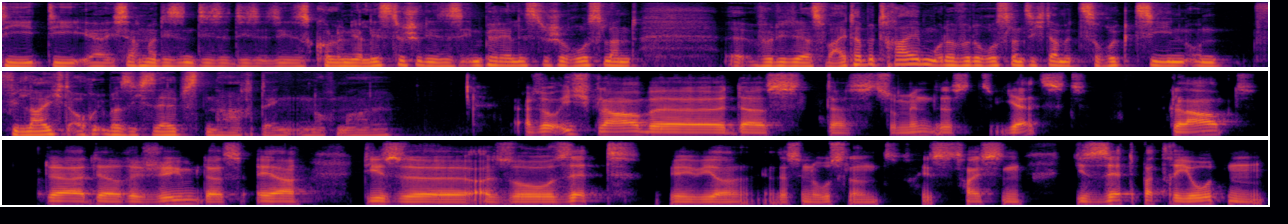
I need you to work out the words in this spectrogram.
die, die, ich sag mal, diesen, diese, diese, dieses kolonialistische, dieses imperialistische Russland, äh, würde die das weiter betreiben oder würde Russland sich damit zurückziehen und vielleicht auch über sich selbst nachdenken nochmal? Also ich glaube, dass das zumindest jetzt glaubt der, der Regime, dass er diese, also Z, wie wir das in Russland heißen, die Z-Patrioten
